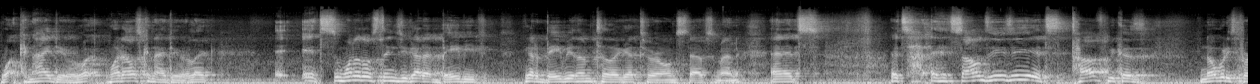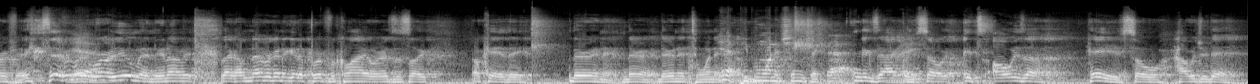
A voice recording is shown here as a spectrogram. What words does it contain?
what can I do? What what else can I do? Like it- it's one of those things you gotta baby. You gotta baby them till they get to their own steps, man. And it's it's it sounds easy. It's tough because nobody's perfect. Everybody, Yeah. We're human, you know what I mean? Like I'm never gonna get a perfect client where it's just like, okay, they they're in it. They're they're in it to win it. Yeah, people want to change like that. Exactly. right? So it's always a hey. So how was your day?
